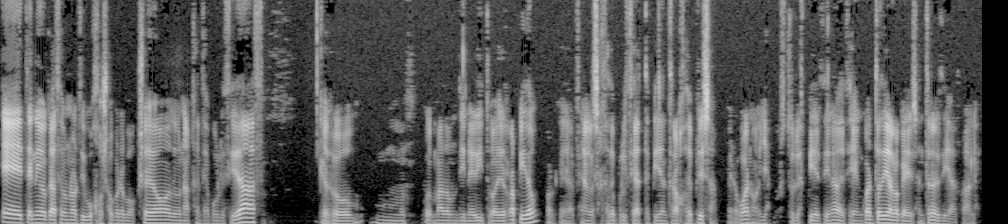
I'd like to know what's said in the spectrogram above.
He tenido que hacer unos dibujos sobre boxeo de una agencia de publicidad. Que eso mm, pues me ha dado un dinerito ahí rápido, porque al final las agencias de publicidad te piden trabajo de prisa. Pero bueno, oye, pues tú les pides dinero, decir, ¿en cuántos días lo que es? En tres días, vale.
